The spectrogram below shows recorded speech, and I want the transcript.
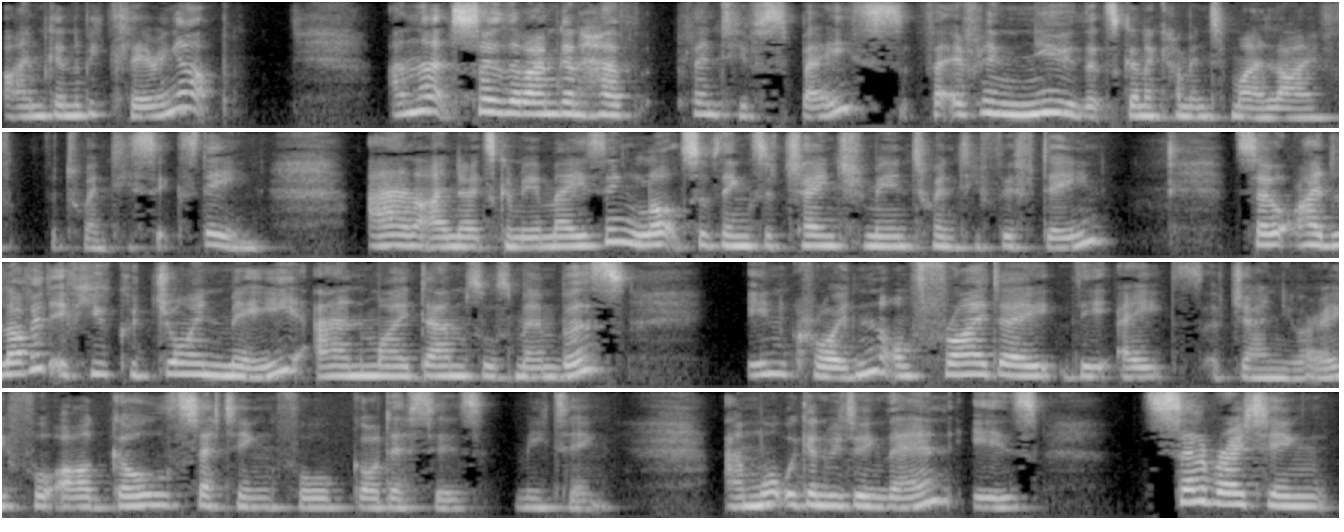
I'm going to be clearing up. And that's so that I'm going to have plenty of space for everything new that's going to come into my life for 2016. And I know it's going to be amazing. Lots of things have changed for me in 2015. So I'd love it if you could join me and my Damsels members in Croydon on Friday, the 8th of January, for our goal setting for goddesses meeting. And what we're going to be doing then is celebrating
